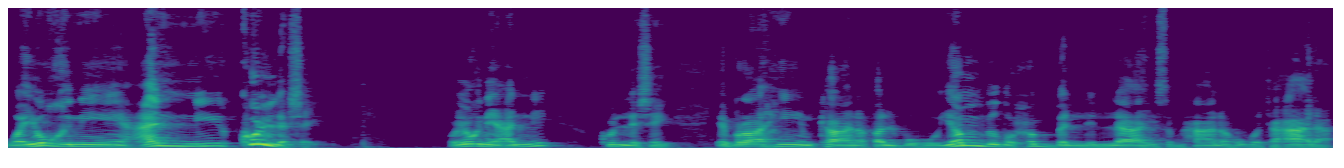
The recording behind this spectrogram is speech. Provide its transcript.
ويغني عني كل شيء. ويغني عني كل شيء. إبراهيم كان قلبه ينبض حبا لله سبحانه وتعالى.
